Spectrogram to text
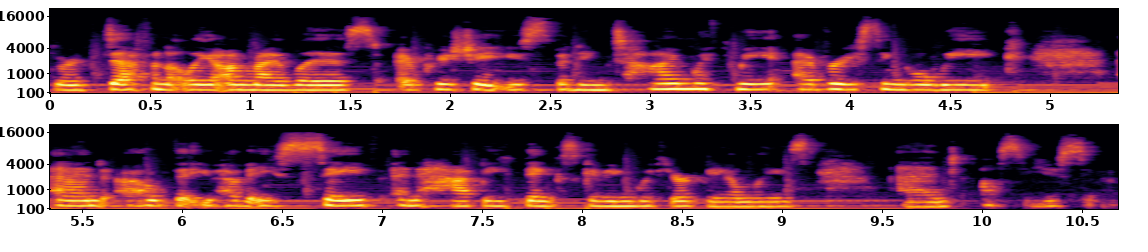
You're definitely on my list. I appreciate you spending time with me every single week. And I hope that you have a safe and happy Thanksgiving with your families. And I'll see you soon.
